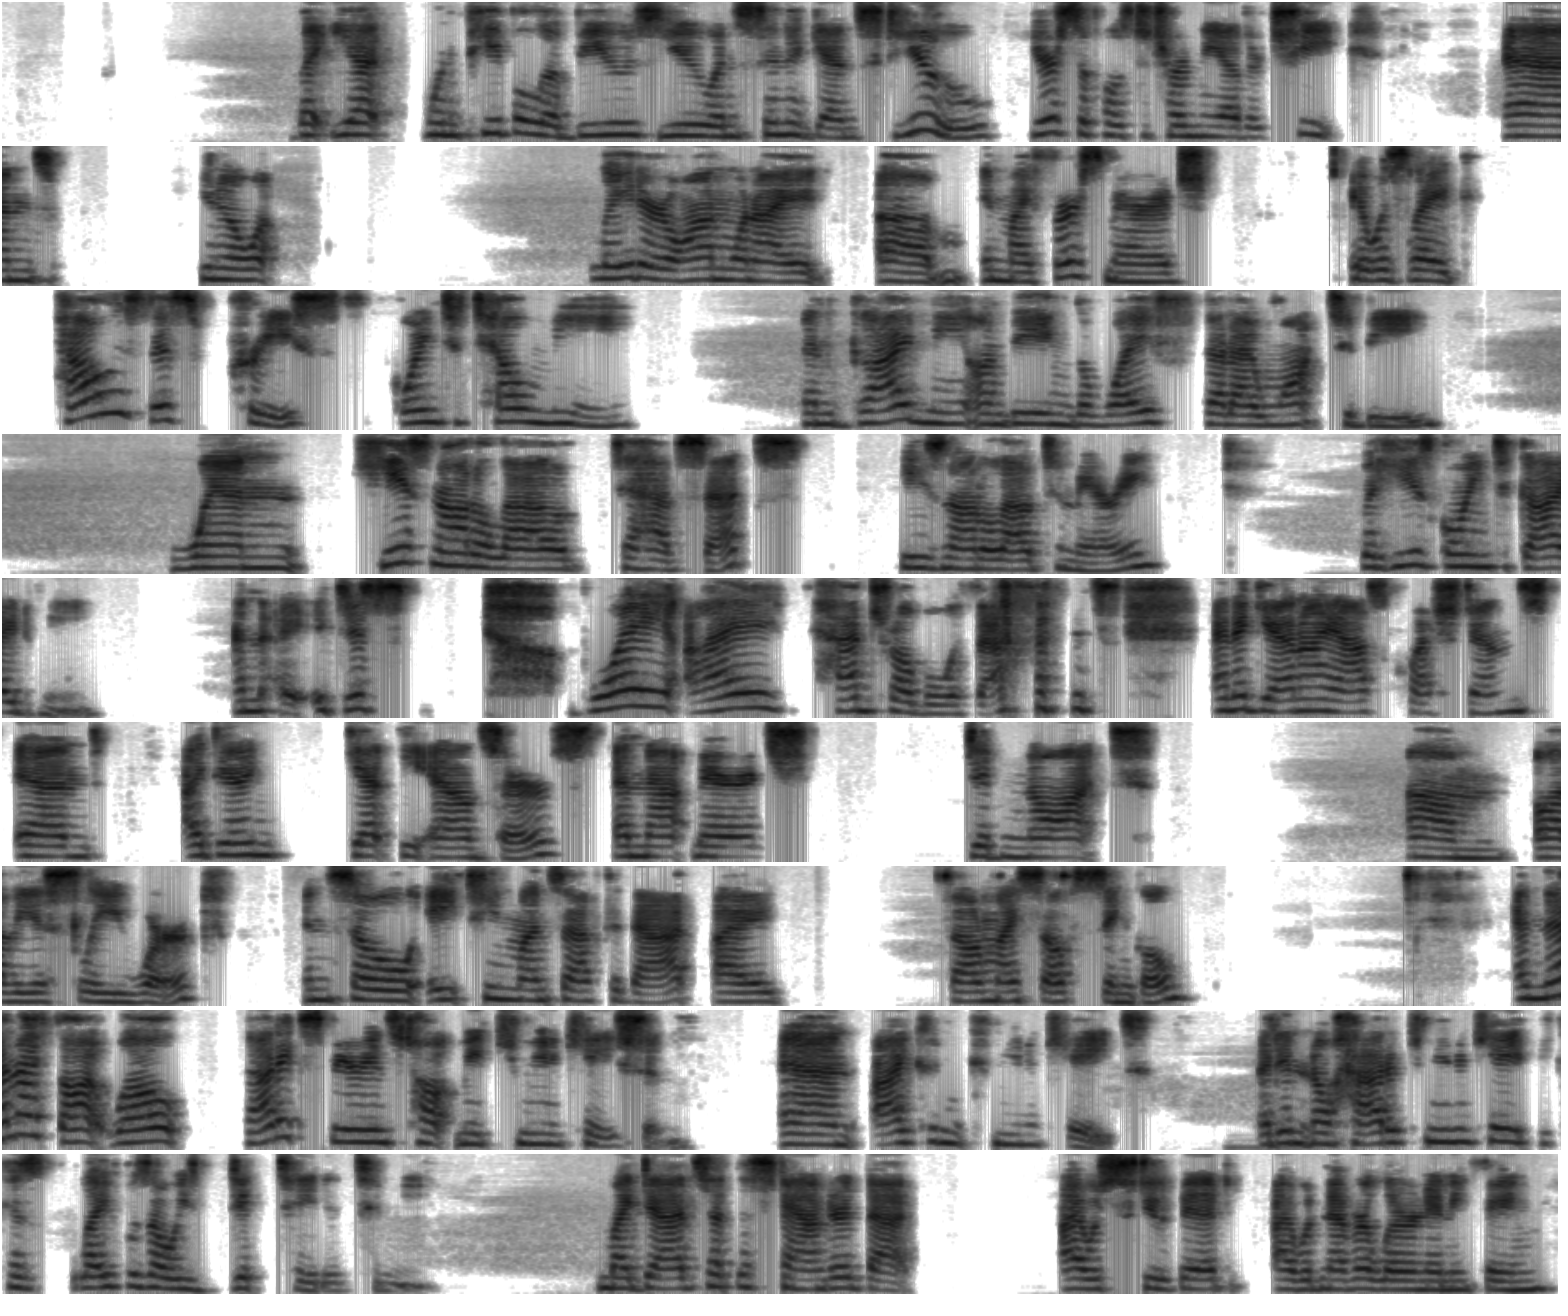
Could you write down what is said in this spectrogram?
But yet when people abuse you and sin against you, you're supposed to turn the other cheek. And, you know, later on when I, um, in my first marriage, it was like, how is this priest going to tell me and guide me on being the wife that I want to be when he's not allowed to have sex? He's not allowed to marry, but he's going to guide me. And it just, boy, I had trouble with that. and again, I asked questions and I didn't get the answers and that marriage did not um, obviously work. And so 18 months after that, I found myself single. And then I thought, well, that experience taught me communication and I couldn't communicate. I didn't know how to communicate because life was always dictated to me. My dad set the standard that I was stupid. I would never learn anything.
